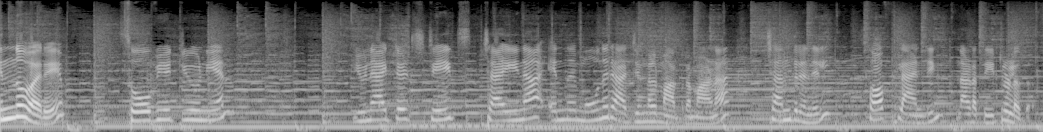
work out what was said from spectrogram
ഇന്നുവരെ Soviet Union United States China എന്നീ മൂന്ന് രാജ്യങ്ങൾ മാത്രമാണ് ചന്ദ്രനിൽ സോഫ്റ്റ് ലാൻഡിംഗ് നടത്തിയിട്ടുള്ളത്.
